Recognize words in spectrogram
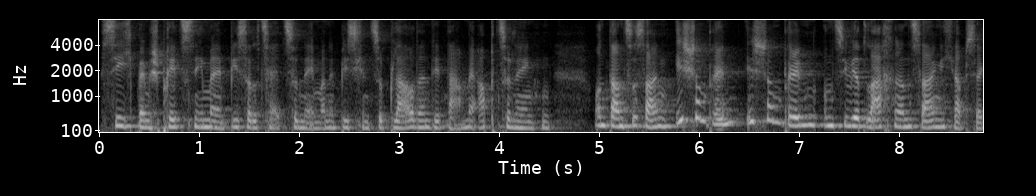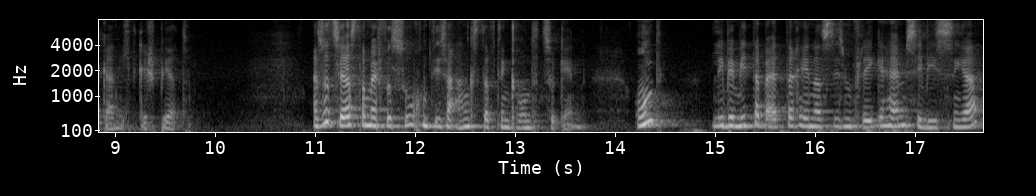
sich beim Spritzen immer ein bisschen Zeit zu nehmen, ein bisschen zu plaudern, die Dame abzulenken und dann zu sagen, ist schon drin, ist schon drin und sie wird lachen und sagen, ich habe es ja gar nicht gespürt. Also zuerst einmal versuchen, dieser Angst auf den Grund zu gehen. Und, liebe Mitarbeiterinnen aus diesem Pflegeheim, Sie wissen ja,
